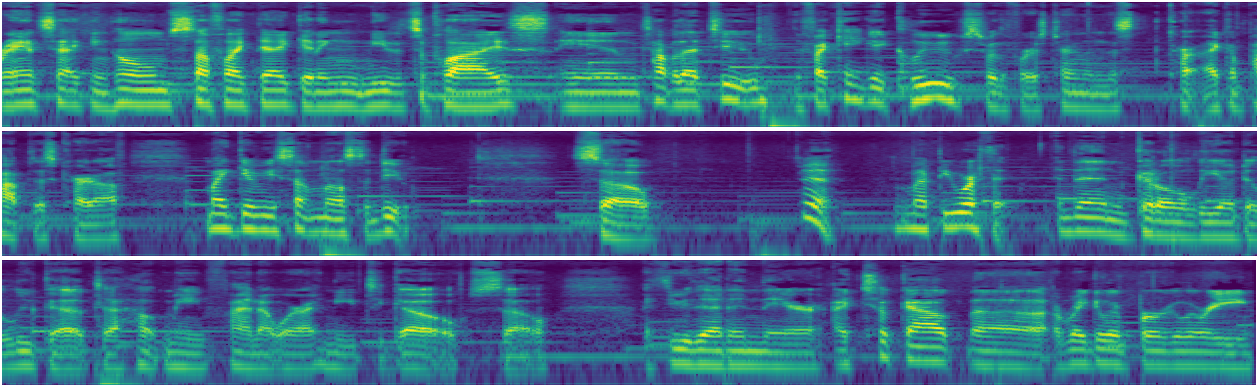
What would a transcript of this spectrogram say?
ransacking homes, stuff like that, getting needed supplies. And on top of that, too, if I can't get clues for the first turn, then this card, I can pop this card off. Might give me something else to do. So, yeah, it might be worth it. And then good old Leo DeLuca to help me find out where I need to go. So I threw that in there. I took out uh, a regular burglary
